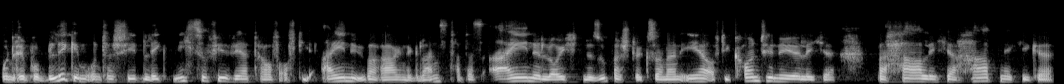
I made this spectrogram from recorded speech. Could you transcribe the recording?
Und Republik im Unterschied legt nicht so viel Wert darauf auf die eine überragende Glanztat, das eine leuchtende Superstück, sondern eher auf die kontinuierliche, beharrliche, hartnäckige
